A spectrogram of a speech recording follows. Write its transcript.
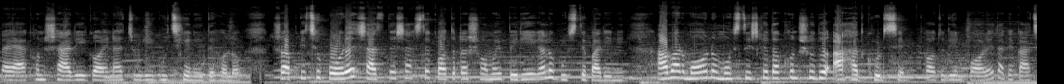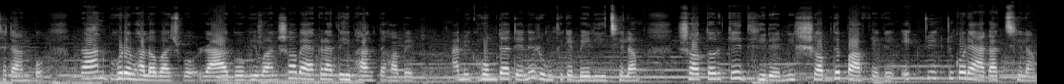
তাই এখন শাড়ি, গয়না, চুড়ি গুছিয়ে নিতে হলো। সব কিছু পরে সাজতে সাজতে কতটা সময় পেরিয়ে গেল বুঝতে পারিনি। আমার মন ও মস্তিষ্কে তখন শুধু আহাত ঘুরছে। কতদিন পরে তাকে কাছে টানবো? প্রাণ ভরে ভালোবাসবো। রাগ, অভিমান সব এক রাতেই ভাঙতে হবে। আমি ঘুমটা টেনে রুম থেকে বেরিয়েছিলাম। সতর্কে ধীরে, নিঃশব্দে পা ফেলে একটু একটু করে আগাচ্ছিলাম।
